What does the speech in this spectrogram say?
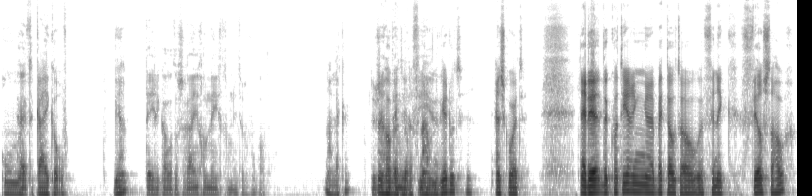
Om eh, Hij- te kijken of... Ja? tegen Galatasaray gewoon 90 minuten gevoetbald. Nou, lekker. Dus ik hoop dat hij dat vanavond hij, eh, weer doet. En scoort. Nee, de, de kwartering eh, bij Toto eh, vind ik veel te hoog.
